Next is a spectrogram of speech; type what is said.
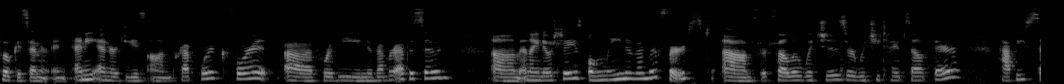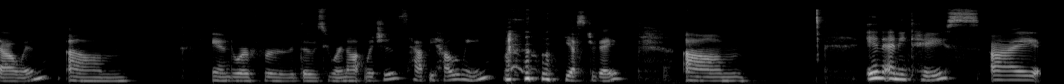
focus en- any energies on prep work for it uh, for the November episode. Um, and I know today is only November 1st. Um, for fellow witches or witchy types out there, happy Samhain. Um, and or for those who are not witches, happy Halloween yesterday. Um, in any case, I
